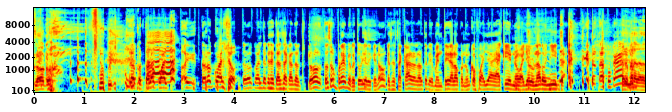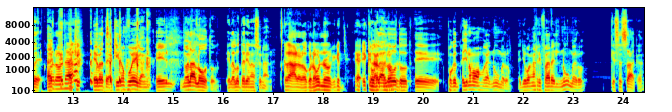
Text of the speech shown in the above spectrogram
Loco. Loco, todos los cuartos, oye, todos los cuartos, todos los cuartos que se están sacando, todos, todos son premios que tú oyes de que no, que se sacaron la lotería. Mentira, loco, nunca fue allá, aquí en Nueva York, una doñita lo está jugando. Pero espérate, espérate. Aquí, aquí, espérate, aquí no juegan, el, no es la loto, es la Lotería Nacional. Claro, loco, no, no, es que, es que Porque la loto, eh, porque ellos no van a jugar el número, ellos van a rifar el número que se saca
